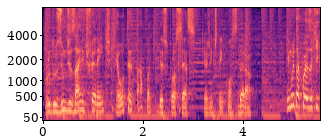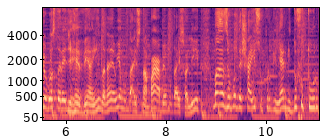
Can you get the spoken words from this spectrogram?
produzi um design diferente, que é outra etapa desse processo que a gente tem que considerar. E muita coisa aqui que eu gostaria de rever ainda, né? Eu ia mudar isso na barba, ia mudar isso ali, mas eu vou deixar isso pro Guilherme do futuro,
